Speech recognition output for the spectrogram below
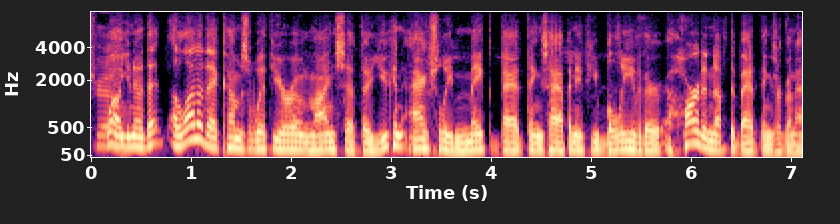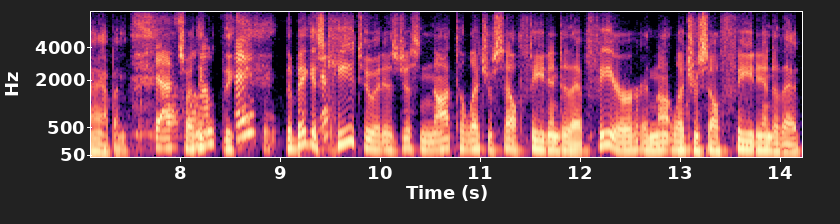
True. Well, you know that a lot of that comes with your own mindset, though. You can actually make bad things happen if you believe they're hard enough that bad things are going to happen. That's So I what I'm think saying. The biggest Yeah. key to it is just not to let yourself feed into that fear and not let yourself feed into that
